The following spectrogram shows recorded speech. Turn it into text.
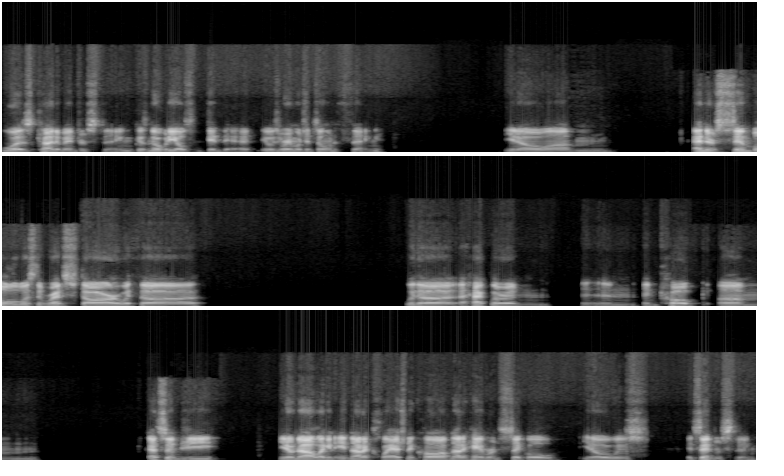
was kind of interesting because nobody else did that. It was very much its own thing. You know um and their symbol was the red star with a with a, a heckler and and and Koch um smg you know not like an not a kalashnikov not a hammer and sickle. You know it was it's interesting.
